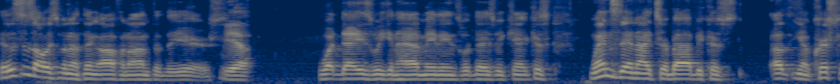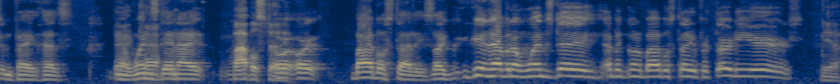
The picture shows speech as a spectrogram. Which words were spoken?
Yeah, this has always been a thing off and on through the years. Yeah. What days we can have meetings, what days we can't. Because Wednesday nights are bad because, uh, you know, Christian faith has, you know, Wednesday Catholic. night Bible study. or, or Bible studies. Like, you can't have it on Wednesday. I've been going to Bible study for 30 years. Yeah.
